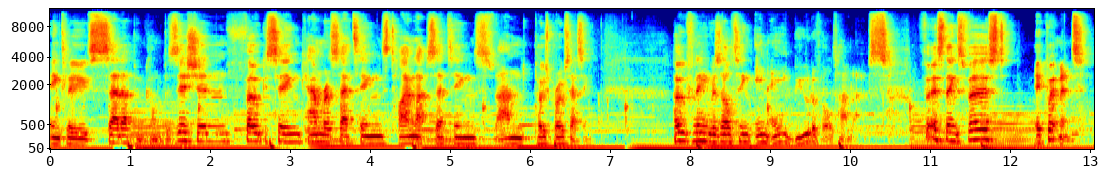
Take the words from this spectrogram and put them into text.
includes setup and composition, focusing, camera settings, time-lapse settings, and post-processing. Hopefully resulting in a beautiful time-lapse. First things first, equipment.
